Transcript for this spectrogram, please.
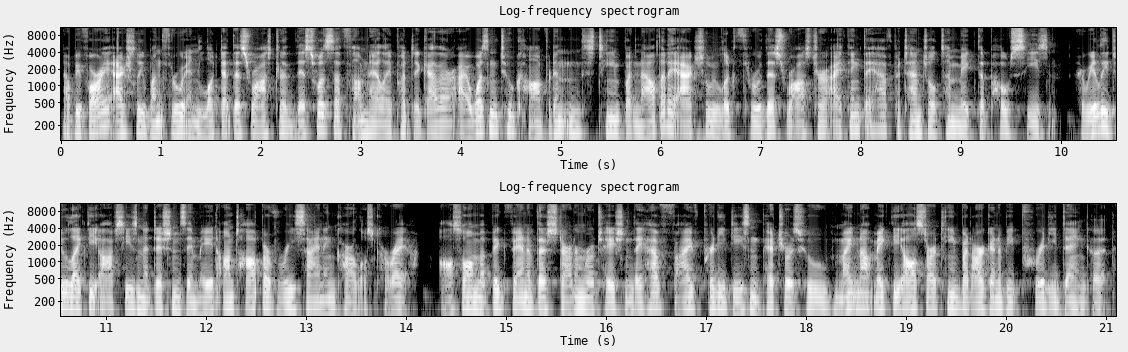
Now before I actually went through and looked at this roster, this was the thumbnail I put together. I wasn't too confident in this team, but now that I actually we look through this roster, I think they have potential to make the postseason. I really do like the offseason additions they made on top of re signing Carlos Correa. Also, I'm a big fan of their starting rotation. They have five pretty decent pitchers who might not make the All Star team but are going to be pretty dang good.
